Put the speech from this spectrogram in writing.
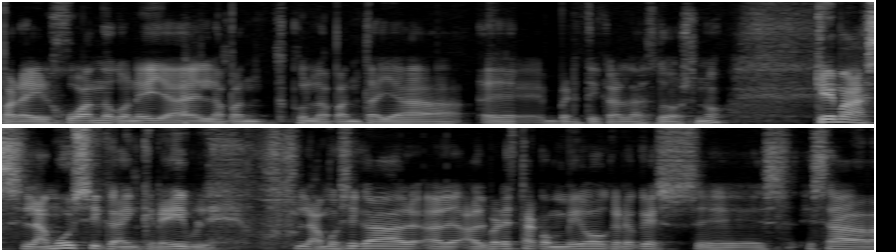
para ir jugando con ella en la, con la pantalla eh, vertical las dos, ¿no? ¿Qué más? La música, increíble. la música, Albert está conmigo, creo que es, esa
